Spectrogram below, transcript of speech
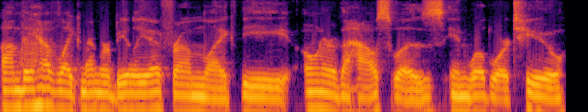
Um, they have like memorabilia from like the owner of the house was in World War II.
